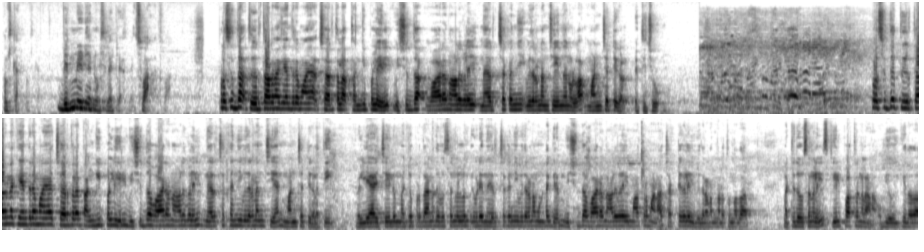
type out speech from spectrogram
നമസ്കാരം. വിൻ മീഡിയ ന്യൂസിലേക്ക് സ്വാഗതം. പ്രസിദ്ധ തീർത്ഥാടന കേന്ദ്രമായ ചേർത്തല തങ്കിപ്പള്ളിയിൽ വിശുദ്ധ വാരനാളുകളിൽ നേർച്ചക്കഞ്ഞി വിതരണം ചെയ്യുന്നതിനുള്ള മൺചട്ടികൾ എത്തിച്ചു. പ്രസിദ്ധ തീർത്ഥാടന കേന്ദ്രമായ ചേർത്തല തങ്കിപ്പള്ളിയിൽ വിശുദ്ധ വാരനാളുകളിൽ നേർച്ചക്കഞ്ഞി വിതരണം ചെയ്യാൻ മൺചട്ടികളെത്തി വെള്ളിയാഴ്ചയിലും മറ്റു പ്രധാന ദിവസങ്ങളിലും ഇവിടെ നേർച്ചക്കഞ്ഞി വിതരണം ഉണ്ടെങ്കിലും വിശുദ്ധ വാരനാളുകളിൽ മാത്രമാണ് ചട്ടികളിൽ വിതരണം നടത്തുന്നത്. മറ്റു ദിവസങ്ങളിൽ സ്റ്റീൽ പാത്രങ്ങളാണ് ഉപയോഗിക്കുന്നത്.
